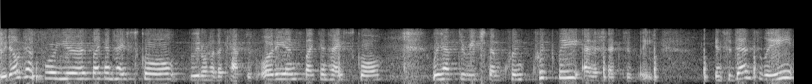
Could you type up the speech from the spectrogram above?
We don't have four years like in high school. We don't have a captive audience like in high school. We have to reach them qu- quickly and effectively. Incidentally,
